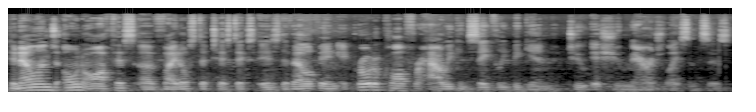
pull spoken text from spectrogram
Dunellen's own Office of Vital Statistics is developing a protocol for how we can safely begin to issue marriage licenses.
